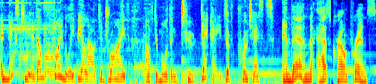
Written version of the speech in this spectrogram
and next year they'll finally be allowed to drive after more than two decades of protests. And then, as Crown Prince,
